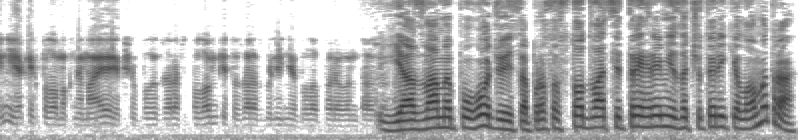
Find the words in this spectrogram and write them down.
Ні, ніяких поломок немає. Якщо були б зараз поломки, то зараз би лінія була перевантажена. Я з вами погоджуюся. Просто 123 гривні за 4 кілометра.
